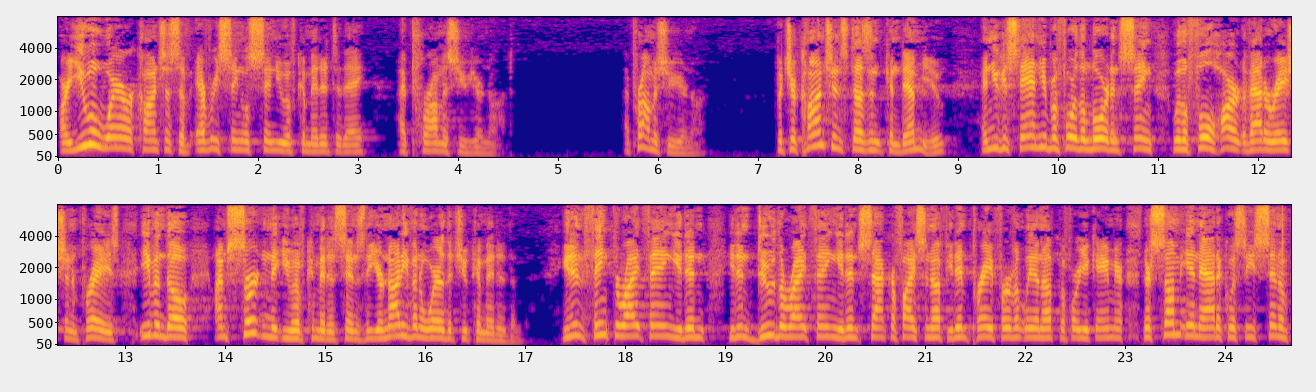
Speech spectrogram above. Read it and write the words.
Are you aware or conscious of every single sin you have committed today? I promise you, you're not. I promise you, you're not. But your conscience doesn't condemn you. And you can stand here before the Lord and sing with a full heart of adoration and praise, even though I'm certain that you have committed sins that you're not even aware that you committed them. You didn't think the right thing. You didn't, you didn't do the right thing. You didn't sacrifice enough. You didn't pray fervently enough before you came here. There's some inadequacy, sin of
